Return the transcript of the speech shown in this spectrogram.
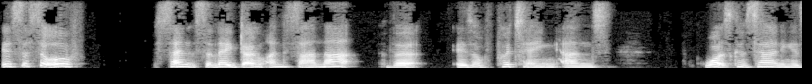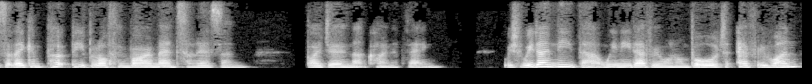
it's a sort of sense that they don't understand that, that is off putting. And what's concerning is that they can put people off environmentalism by doing that kind of thing which we don't need that. We need everyone on board, everyone.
